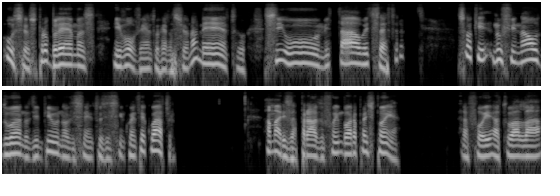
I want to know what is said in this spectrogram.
os seus problemas envolvendo relacionamento, ciúme, tal, etc. Só que no final do ano de 1954, a Marisa Prado foi embora para a Espanha. Ela foi atuar lá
